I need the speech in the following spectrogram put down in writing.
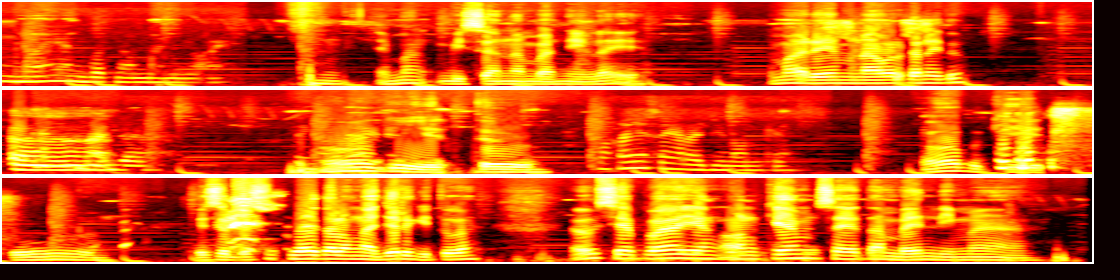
lumayan buat nambah nilai. Hmm, Emang bisa nambah nilai ya? Emang ada yang menawarkan itu? Eh, Kan ada. Oh gitu. Makanya saya rajin on cam. Oh begitu. Besok-besok saya kalau ngajar gitu ah. Oh siapa yang on cam saya tambahin 5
